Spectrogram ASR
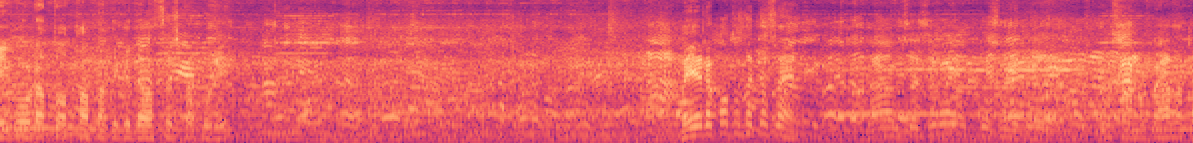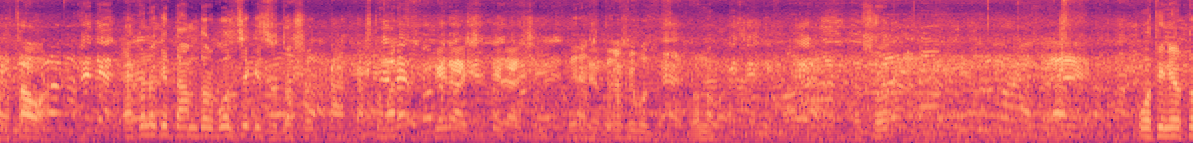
এই গরুটার তথ্য আপনাদেরকে দেওয়ার চেষ্টা করি। ভাই এটা কত চাইতেছেন? পঁচানব্বই হাজার টাকা চাওয়া। এখনও কি দাম দর বলছে কিছু দর্শক? কাস্টমার বিরাশি তিরাশি। বিরাশি তিরাশি বলতেছে ধন্যবাদ। দর্শক প্রতিনিয়ত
